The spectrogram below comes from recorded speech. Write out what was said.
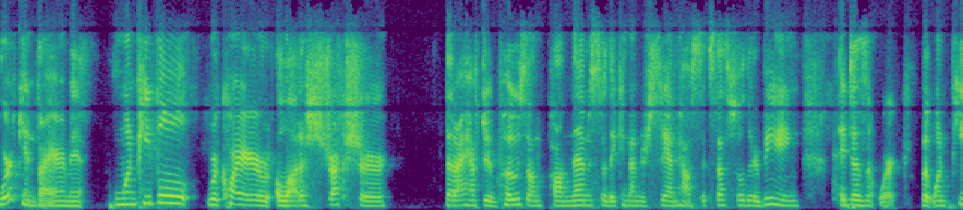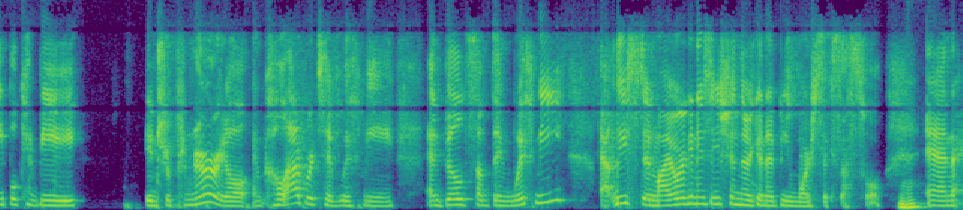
work environment. When people require a lot of structure that I have to impose upon them so they can understand how successful they're being, it doesn't work. But when people can be entrepreneurial and collaborative with me and build something with me, at least in my organization, they're going to be more successful. Mm-hmm. And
